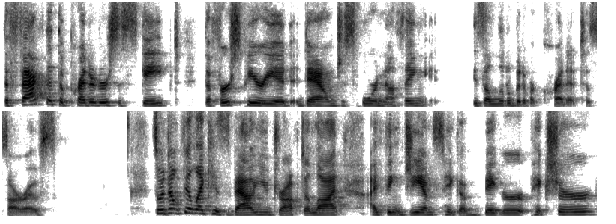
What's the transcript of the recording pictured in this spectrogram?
the fact that the Predators escaped the first period down just for nothing is a little bit of a credit to Saros. So I don't feel like his value dropped a lot. I think GMs take a bigger picture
